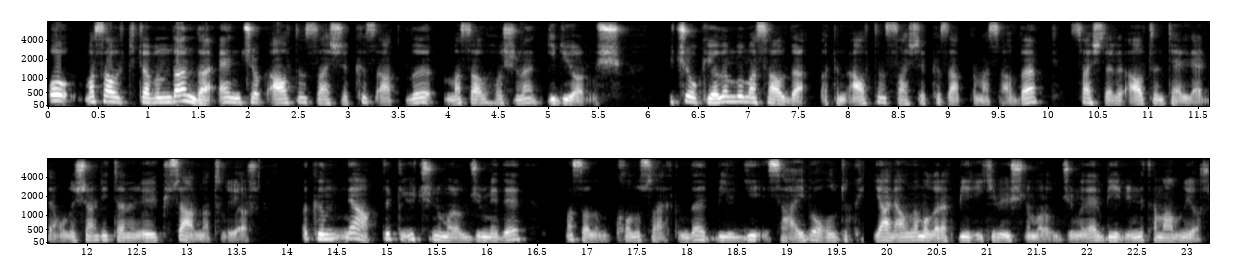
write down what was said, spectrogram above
O masal kitabından da en çok Altın Saçlı Kız adlı masal hoşuna gidiyormuş. Üçü okuyalım bu masalda. Bakın altın saçlı kız adlı masalda saçları altın tellerden oluşan Rita'nın öyküsü anlatılıyor. Bakın ne yaptık? Üç numaralı cümlede masalın konusu hakkında bilgi sahibi olduk. Yani anlam olarak 1, 2 ve 3 numaralı cümleler birbirini tamamlıyor.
